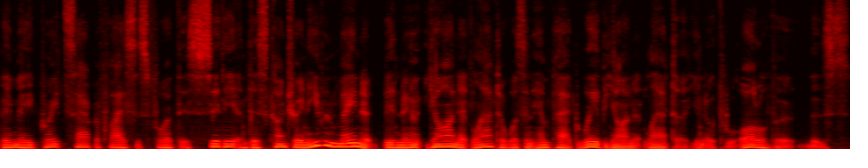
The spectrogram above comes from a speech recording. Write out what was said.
They made great sacrifices for this city and this country, and even Maynard beyond Atlanta was an impact way beyond Atlanta. You know, through all of the this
